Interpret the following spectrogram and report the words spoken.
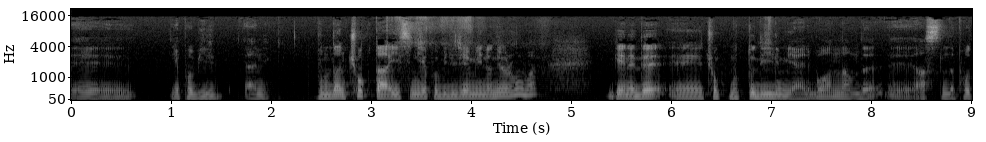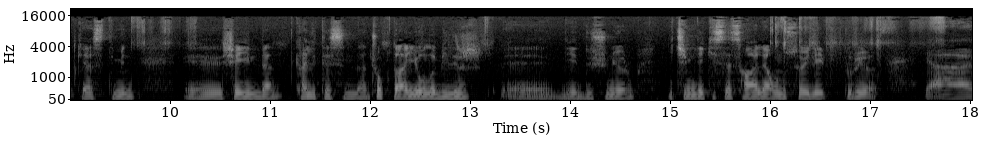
e, yapabil yani bundan çok daha iyisini yapabileceğime inanıyorum ama gene de e, çok mutlu değilim yani bu anlamda. E, aslında podcast'imin e, şeyinden, kalitesinden çok daha iyi olabilir e, diye düşünüyorum. İçimdeki ses hala onu söyleyip duruyor. Ya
